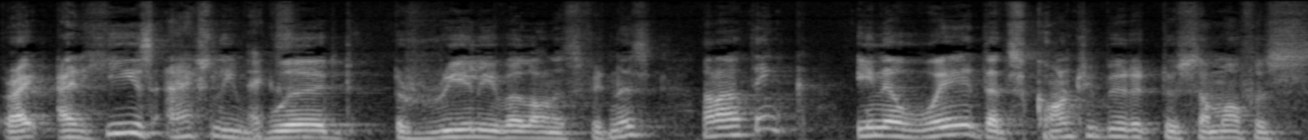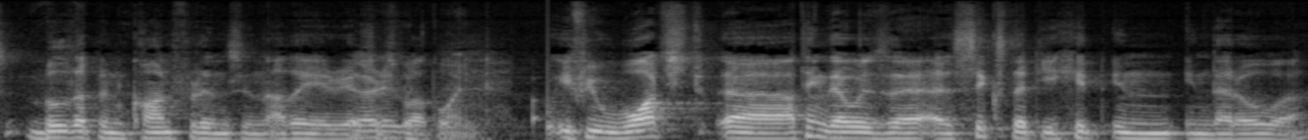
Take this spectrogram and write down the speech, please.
Right? And he's actually Excellent. worked really well on his fitness. And I think, in a way, that's contributed to some of his build up in confidence in other areas Very as well. point. If you watched, uh, I think there was a, a, six that he hit in, in that over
